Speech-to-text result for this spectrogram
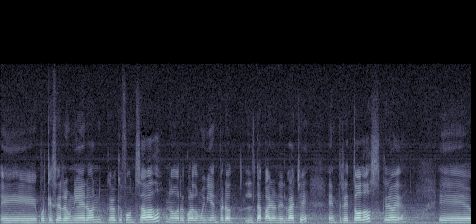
eh, porque se reunieron, creo que fue un sábado, no recuerdo muy bien, pero taparon el bache entre todos, creo. Eh,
